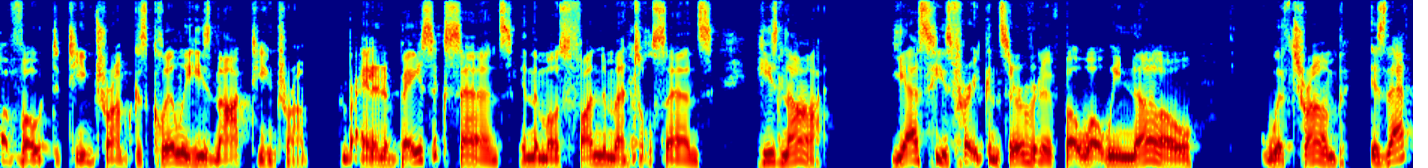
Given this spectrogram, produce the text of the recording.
a vote to Team Trump because clearly he's not Team Trump. Right. And in a basic sense, in the most fundamental sense, he's not. Yes, he's very conservative, but what we know with Trump is that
